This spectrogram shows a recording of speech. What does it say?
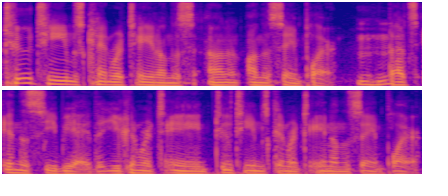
Two teams can retain on the on, on the same player. Mm-hmm. That's in the CBA that you can retain. Two teams can retain on the same player.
